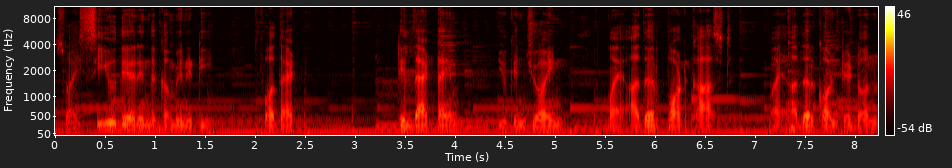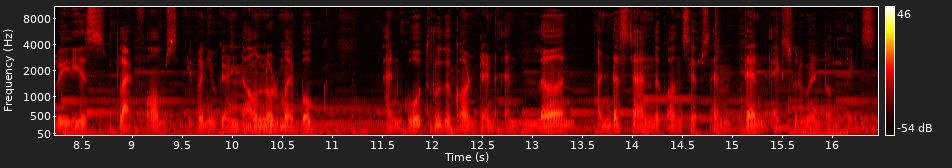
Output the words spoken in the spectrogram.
So i see you there in the community. For that till that time you can join my other podcast my other content on various platforms. Even you can download my book and go through the content and learn understand the concepts and then experiment on things.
